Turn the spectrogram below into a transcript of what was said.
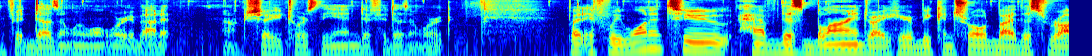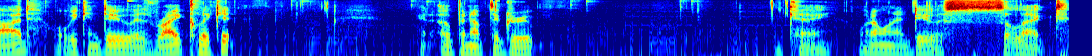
if it doesn't we won't worry about it. I'll show you towards the end if it doesn't work. But if we wanted to have this blind right here be controlled by this rod, what we can do is right click it and open up the group. Okay, what I want to do is select,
